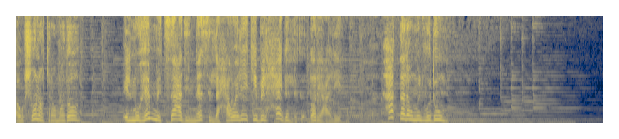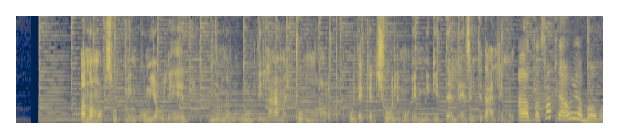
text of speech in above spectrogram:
أو شنط رمضان. المهم تساعدي الناس اللي حواليكي بالحاجة اللي تقدري عليها حتى لو من هدوم. أنا مبسوط منكم يا ولاد من المجهود اللي عملتوه النهاردة وده كان شغل مهم جدا لازم تتعلموه. أنا اتبسطت قوي يا بابا.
